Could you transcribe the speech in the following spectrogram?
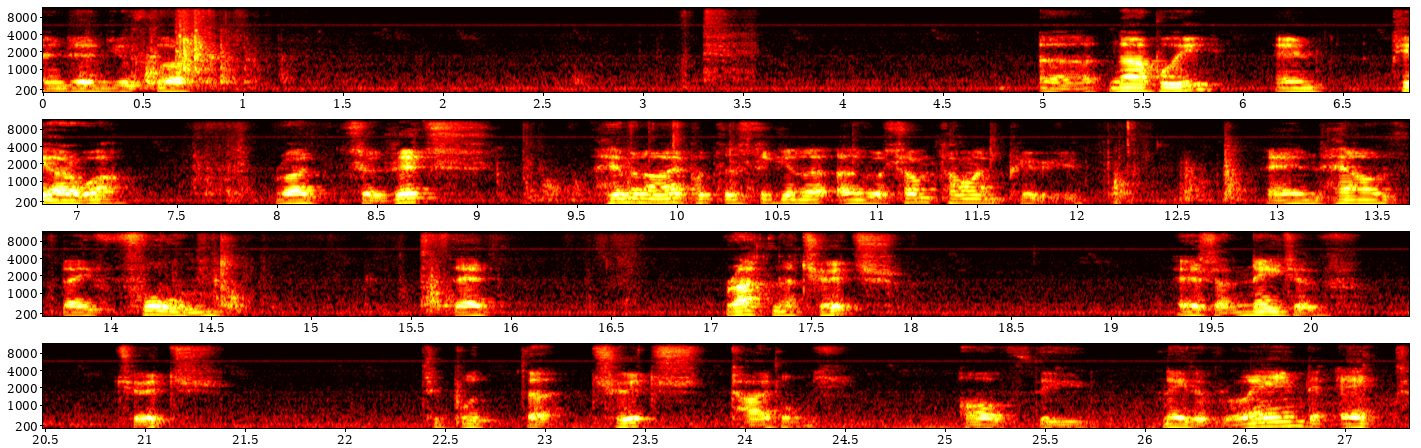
and then you've got uh, Ngāpui and Te Arawa, right, so that's, him and I put this together over some time period, and how they formed that Ratna Church as a native church to put the church titles of the Native Land Act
